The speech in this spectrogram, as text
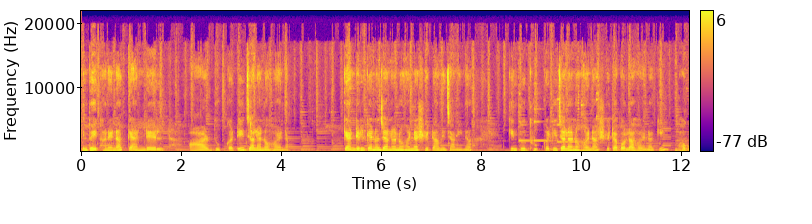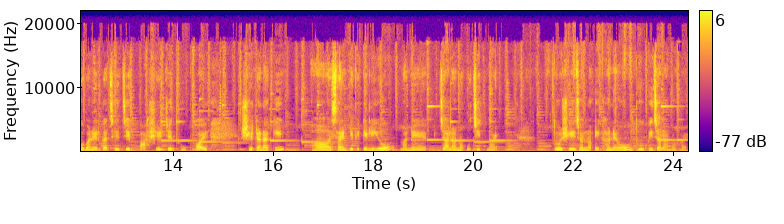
কিন্তু এখানে না ক্যান্ডেল আর ধূপকাঠি জ্বালানো হয় না। ক্যান্ডেল কেন জ্বালানো হয় না সেটা আমি জানি না, কিন্তু ধূপকাঠি জ্বালানো হয় না সেটা বলা হয় নাকি? ভগবানের কাছে যে বাঁশের যে ধূপ হয়, সেটা নাকি সায়েন্টিফিক্যালিও মানে জ্বালানো উচিত নয়। তো সেই জন্য এখানেও ধূপই জ্বালানো হয়।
